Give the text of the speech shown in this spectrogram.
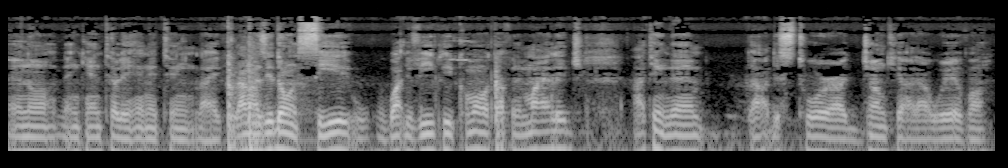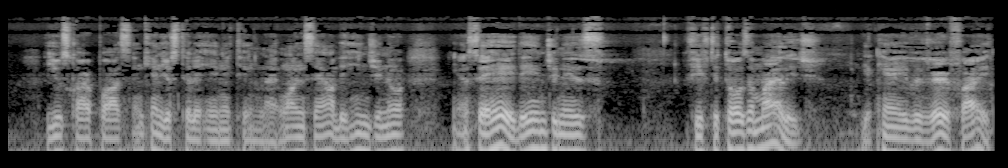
you know, they can't tell you anything. Like, long as you don't see what vehicle come out of the mileage, I think them at the store or junkyard or wherever, used car parts, and can't just tell you anything. Like, once they have the engine out, you can say, hey, the engine is 50,000 mileage. You can't even verify it.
